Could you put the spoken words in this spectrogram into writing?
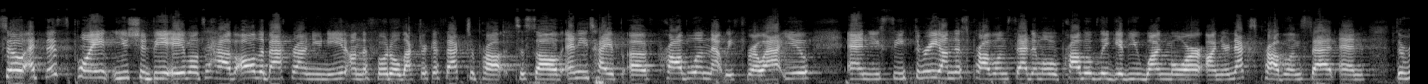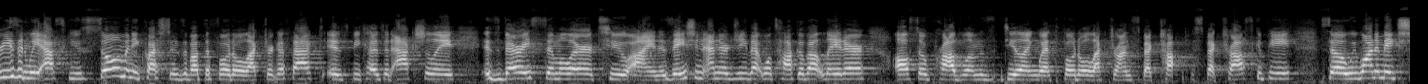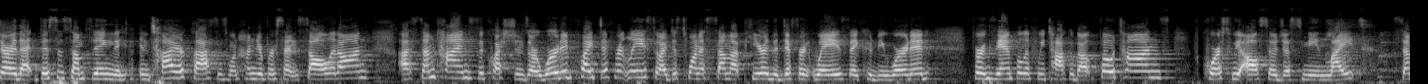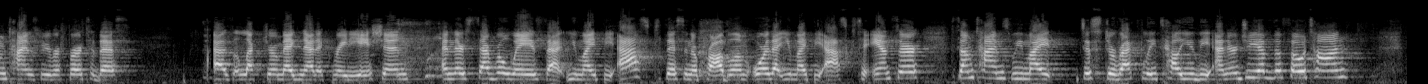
So at this point, you should be able to have all the background you need on the photoelectric effect to, pro- to solve any type of problem that we throw at you. And you see three on this problem set, and we'll probably give you one more on your next problem set. And the reason we ask you so many questions about the photoelectric effect is because it actually is very similar to ionization energy that we'll talk about later, also problems dealing with photoelectron spectro- spectroscopy. So we want to make sure that this is something the entire entire class is 100% solid on. Uh, sometimes the questions are worded quite differently, so I just want to sum up here the different ways they could be worded. For example, if we talk about photons, of course, we also just mean light. Sometimes we refer to this as electromagnetic radiation. And there's several ways that you might be asked this in a problem or that you might be asked to answer. Sometimes we might just directly tell you the energy of the photon.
